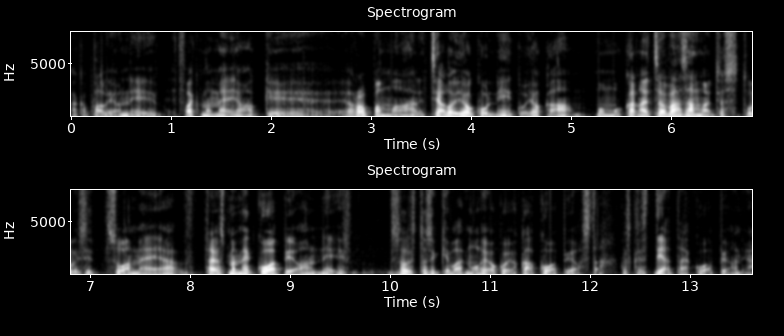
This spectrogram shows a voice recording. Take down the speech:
aika paljon, niin että vaikka mä menen johonkin Euroopan maahan, että siellä on joku, niin kuin, joka on mun mukana. Että se on vähän sama, että jos tulisit Suomeen, ja, tai jos mä menen Kuopioon, niin se olisi tosi kiva, että mulla on joku, joka on Kuopiosta, koska se tietää Kuopion. Ja,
